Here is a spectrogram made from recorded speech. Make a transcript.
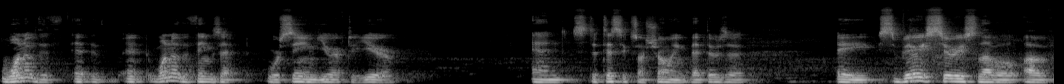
One of the uh, uh, one of the things that we're seeing year after year and statistics are showing that there's a a very serious level of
